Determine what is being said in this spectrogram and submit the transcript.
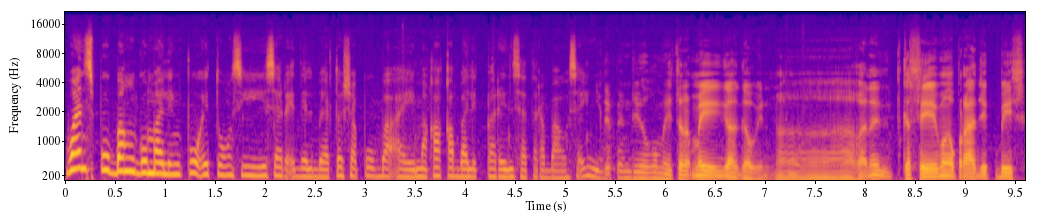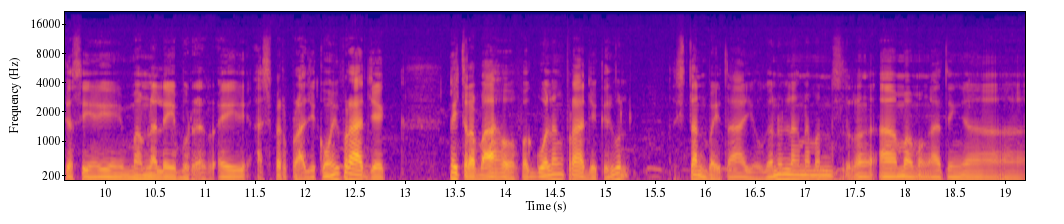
Once po bang gumaling po itong si Sir Edelberto, siya po ba ay makakabalik pa rin sa trabaho sa inyo? Depende ako may, tra- may gagawin. Kan- kasi mga project-based kasi ma'am na laborer ay as per project. Kung may project, may trabaho. Pag walang project, eh, wal- standby tayo. Ganun lang naman uh, ma'am ang ating ah,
